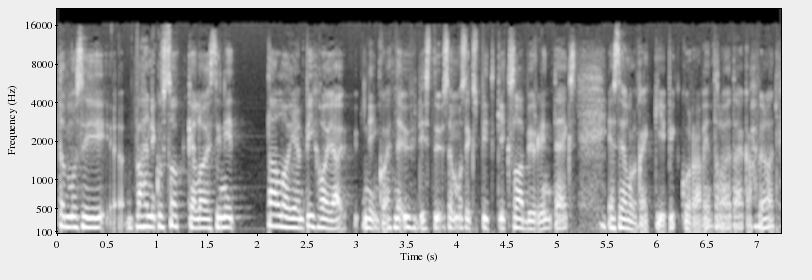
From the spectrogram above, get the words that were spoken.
tommosia vähän niin kuin sokkeloisi, niitä talojen pihoja, niin kuin, että ne yhdistyy semmoisiksi pitkiksi labyrinteiksi. Ja siellä on kaikkia pikkuravintoloita ja kahviloita.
